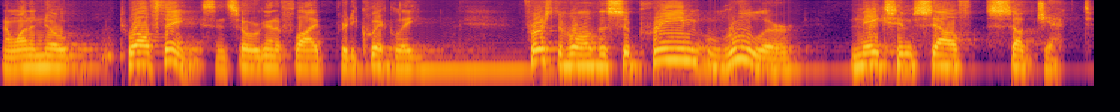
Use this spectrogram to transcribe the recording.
And I want to note 12 things, and so we're going to fly pretty quickly. First of all, the supreme ruler makes himself subject.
